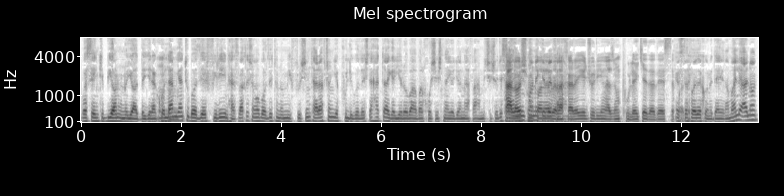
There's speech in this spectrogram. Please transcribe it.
واسه اینکه بیان اونو یاد بگیرن. کلا میگن تو بازی فری این هست. وقتی شما بازیتون رو میفروشین طرف چون یه پولی گذاشته حتی اگر یه رو اول خوشش نیاد یا نفهمه چی شده تلاش می‌کنه, که بالاخره یه جوری از اون پوله که داده استفاده استفاده کنه. دقیقا. ولی الان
